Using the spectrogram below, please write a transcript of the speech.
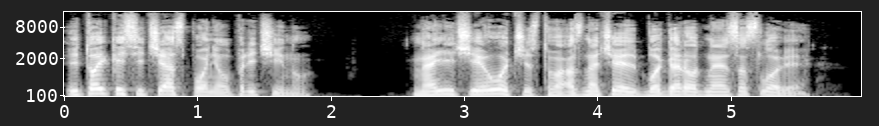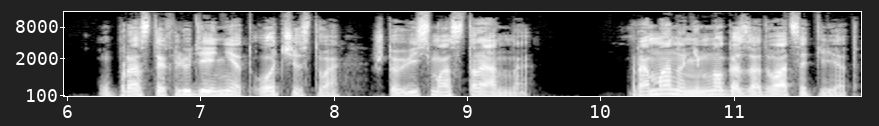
и только сейчас понял причину. Наличие отчества означает благородное сословие. У простых людей нет отчества, что весьма странно. Роману немного за 20 лет.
